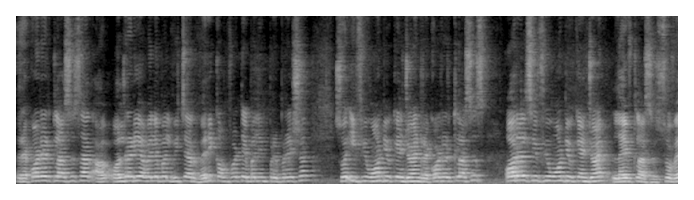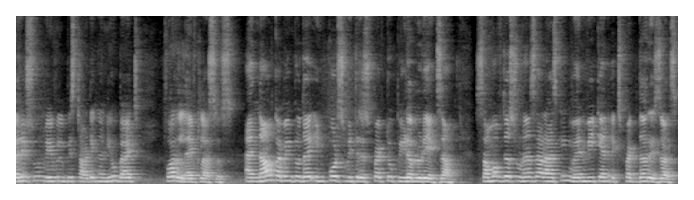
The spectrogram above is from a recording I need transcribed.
recorded classes are uh, already available which are very comfortable in preparation. So if you want you can join recorded classes or else if you want you can join live classes. So very soon we will be starting a new batch for live classes. And now coming to the inputs with respect to pwd exam. Some of the students are asking when we can expect the results.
